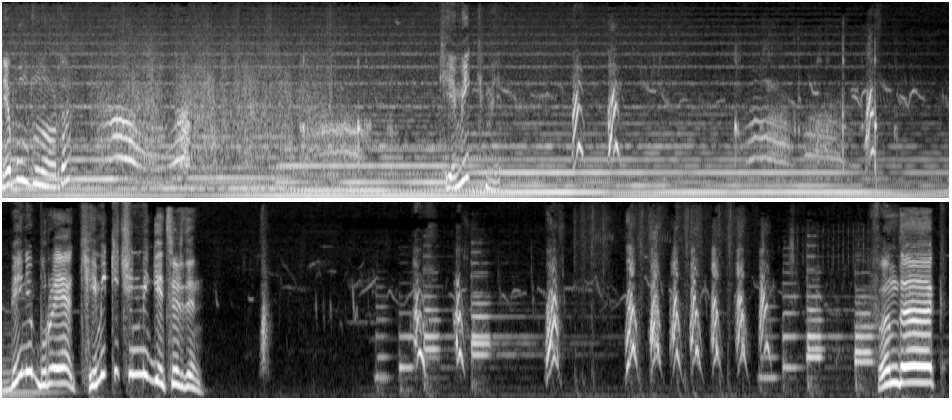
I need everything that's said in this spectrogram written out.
Ne buldun orada? Kemik mi? Beni buraya kemik için mi getirdin? Fındık.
